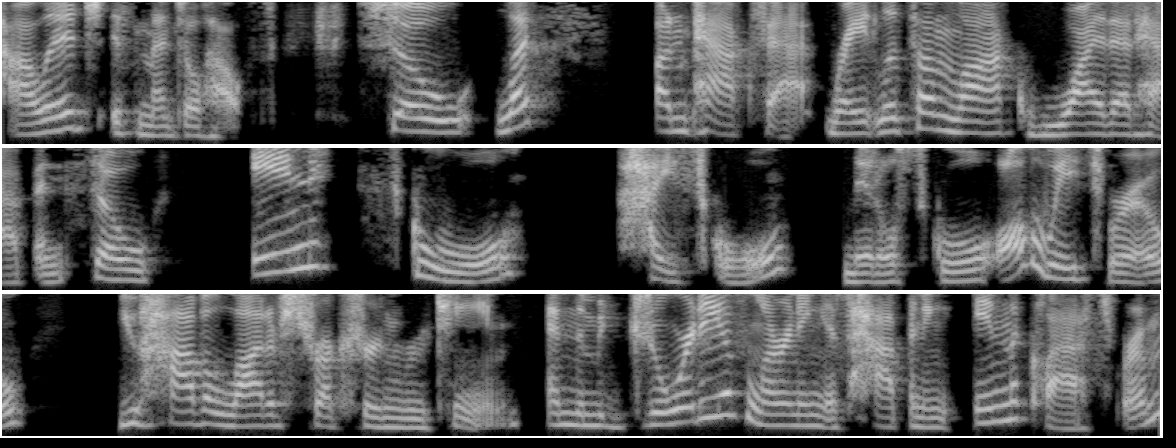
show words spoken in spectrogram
college is mental health. So let's unpack that, right? Let's unlock why that happens. So in school, high school, middle school, all the way through, you have a lot of structure and routine. And the majority of learning is happening in the classroom.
